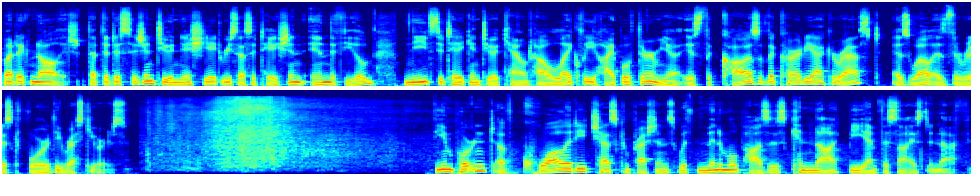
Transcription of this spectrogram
but acknowledge that the decision to initiate resuscitation in the field needs to take into account how likely hypothermia is the cause of the cardiac arrest, as well as the risk for the rescuers. The importance of quality chest compressions with minimal pauses cannot be emphasized enough.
